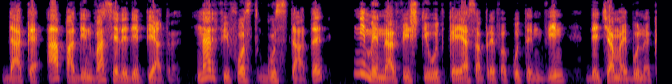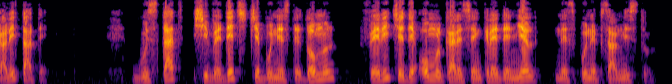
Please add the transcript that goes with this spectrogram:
Dacă apa din vasele de piatră n-ar fi fost gustată, nimeni n-ar fi știut că ea s-a prefăcut în vin de cea mai bună calitate. Gustați și vedeți ce bun este Domnul, ferice de omul care se încrede în el, ne spune psalmistul.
